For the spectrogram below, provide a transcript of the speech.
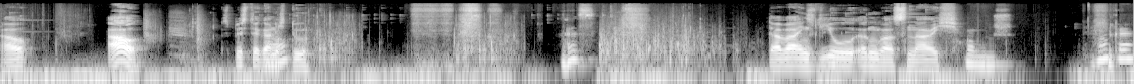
Au. Au! Das bist ja gar Au. nicht du. Was? Da war ein Gio irgendwas, Narch. Komisch. Okay.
